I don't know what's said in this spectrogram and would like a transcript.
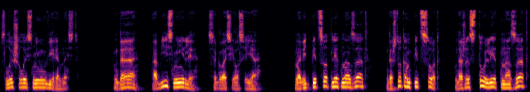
слышалась неуверенность. «Да, объяснили», — согласился я. Но ведь 500 лет назад, да что там 500, даже 100 лет назад,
